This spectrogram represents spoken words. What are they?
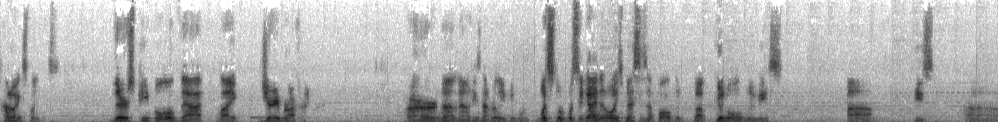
how do I explain this? There's people that like Jerry Bruckheimer, or no, no, he's not really a good one. What's the what's the guy that always messes up all the, the good old movies? Um, he's uh,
